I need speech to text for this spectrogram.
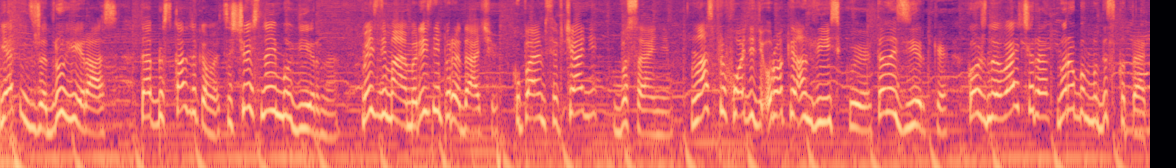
Я тут вже другий раз себе з кадриками це щось неймовірне. Ми знімаємо різні передачі, купаємося в чані, в басейні. У нас приходять уроки англійської, телезірки. Кожного вечора ми робимо дискотеки.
